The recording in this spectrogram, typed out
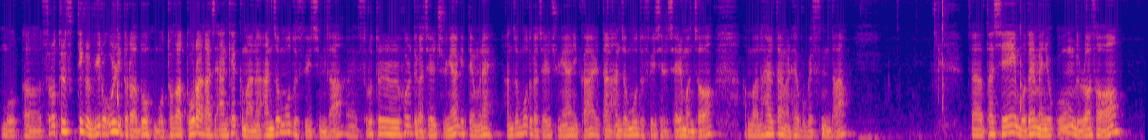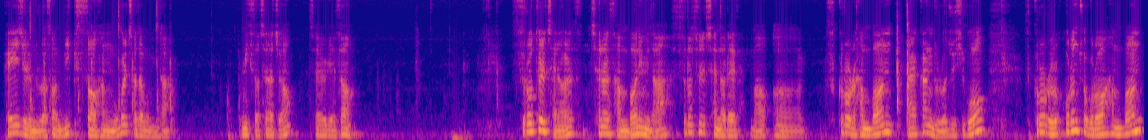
뭐, 어, 스로틀 스틱을 위로 올리더라도 모터가 돌아가지 않게끔 하는 안전모드 스위치입니다. 예, throttle hold가 제일 중요하기 때문에 안전모드가 제일 중요하니까 일단 안전모드 스위치를 제일 먼저 한번 할당을 해 보겠습니다. 자 다시 모델 메뉴 꾹 눌러서 페이지를 눌러서 믹서 항목을 찾아봅니다. 믹서 찾았죠? 자 여기에서 스로틀 채널 채널 3번입니다. 스로틀 채널에 어, 스크롤을 한번 딸깍 눌러주시고 스크롤을 오른쪽으로 한번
